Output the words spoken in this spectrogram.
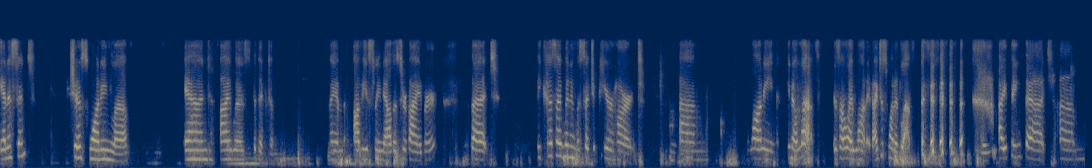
innocent, just wanting love, and I was the victim. I am obviously now the survivor, but because I went in with such a pure heart, um, wanting, you know, love is all I wanted. I just wanted love. I think that um,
